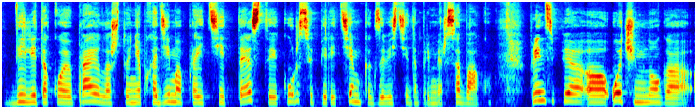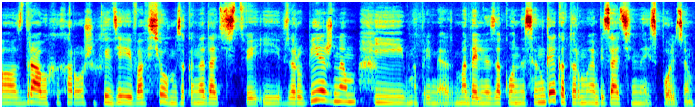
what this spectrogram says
ввели такое правило, что необходимо пройти тесты и курсы перед тем, как завести, например, собаку. В принципе, э, очень много э, здравых и хороших идей во всем законодательстве и в зарубежном, и, например, модельный закон СНГ, который мы обязательно используем.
